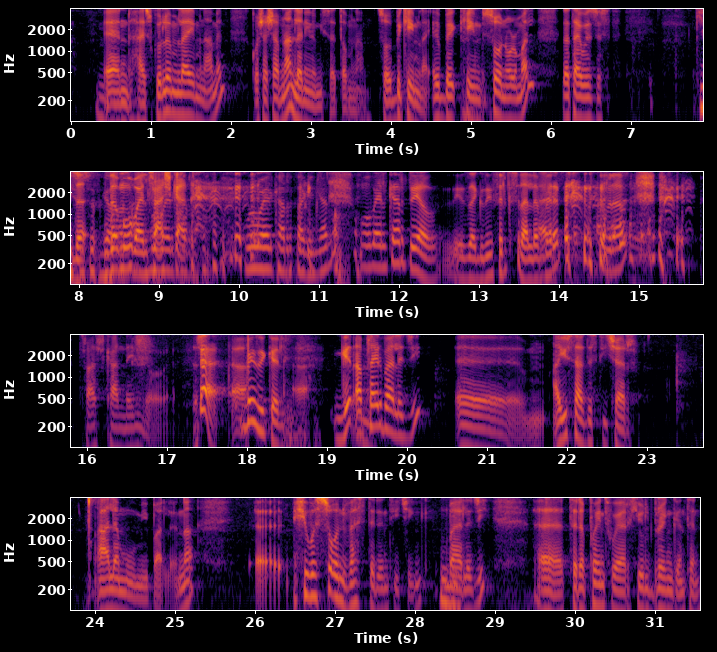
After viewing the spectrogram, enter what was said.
and high school ም ላይ ምናምን ቆሻሻ ምናምን ለእኔ ነው የሚሰጠው ምናምን so it became like it became so normal that I was just ኪሱ the- ስትገባ the mobile trash ሞባይል card. ካርድ- ሞባይል ካርድ ታገኛለህ? ሞባይል ካርድ ያው የዛ ጊዜ ስልክ ስላልነበረን ምናምን። trash can ነኝ ነው። basically ግን applied biology have this teacher አለሙ የሚባል እና he was so invested in teaching biology to point where he will bring እንትን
